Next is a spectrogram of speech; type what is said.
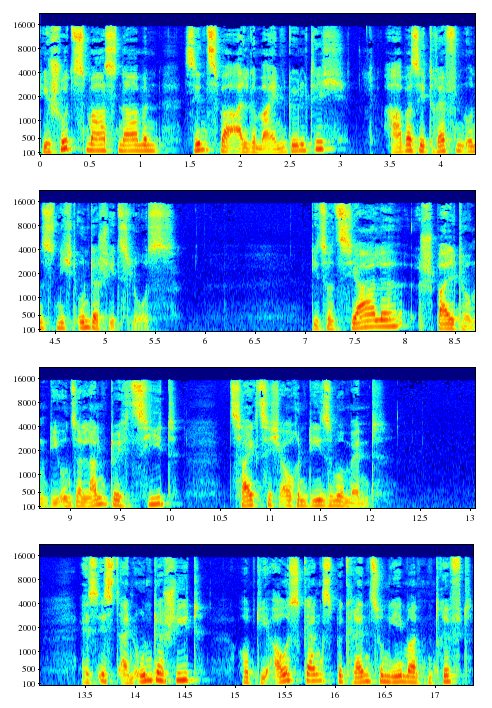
Die Schutzmaßnahmen sind zwar allgemeingültig, aber sie treffen uns nicht unterschiedslos. Die soziale Spaltung, die unser Land durchzieht, zeigt sich auch in diesem Moment. Es ist ein Unterschied, ob die Ausgangsbegrenzung jemanden trifft,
